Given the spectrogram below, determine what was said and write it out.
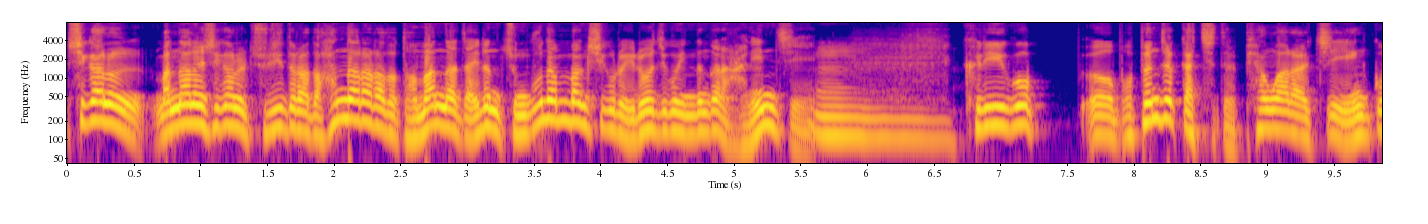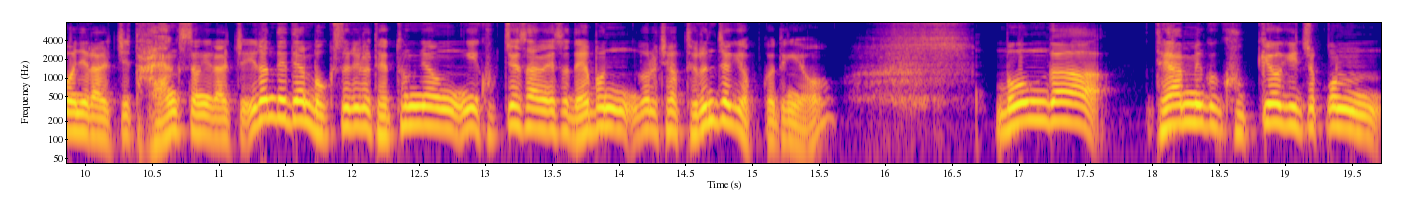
시간을 만나는 시간을 줄이더라도 한 나라라도 더 만나자 이런 중구난방식으로 이루어지고 있는 건 아닌지. 음. 그리고 어, 보편적 가치들, 평화랄지 인권이랄지 다양성이랄지 이런 데 대한 목소리를 대통령이 국제사회에서 내본 걸 제가 들은 적이 없거든요. 뭔가 대한민국 국격이 조금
